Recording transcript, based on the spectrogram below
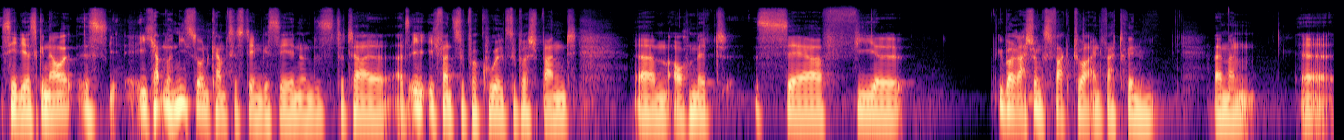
seht ihr es genau. Es, ich habe noch nie so ein Kampfsystem gesehen und es ist total, also ich, ich fand es super cool, super spannend. Ähm, auch mit sehr viel Überraschungsfaktor einfach drin, weil man, äh,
